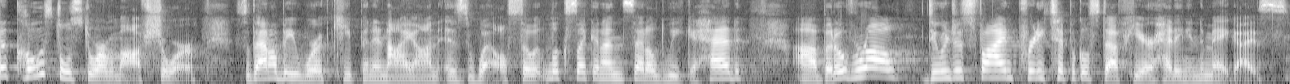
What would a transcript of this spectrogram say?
a coastal storm offshore. So that'll be worth keeping an eye on as well. So it looks like an unsettled week ahead. Uh, but overall, doing just fine. Pretty typical stuff here heading into May, guys.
